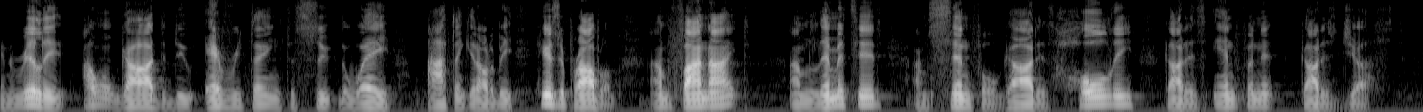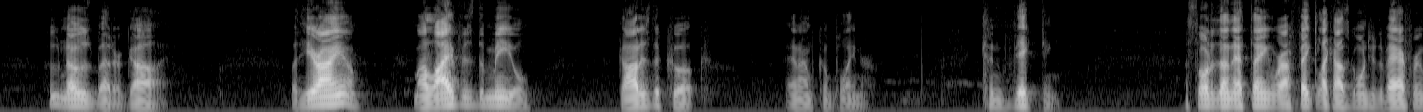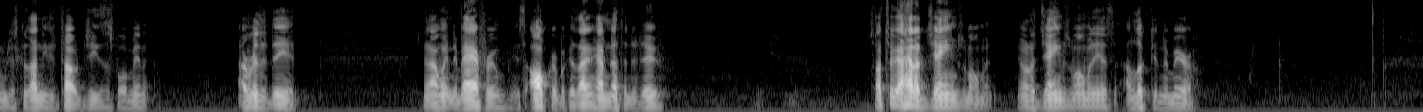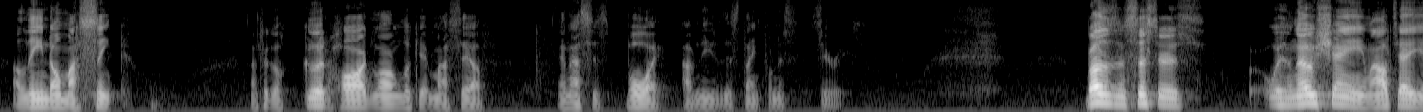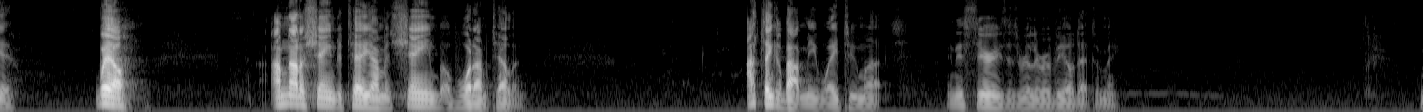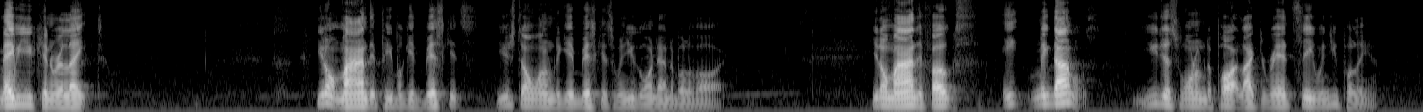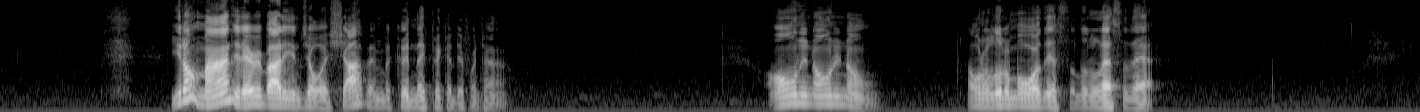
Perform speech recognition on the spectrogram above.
And really, I want God to do everything to suit the way I think it ought to be. Here's the problem I'm finite, I'm limited, I'm sinful. God is holy, God is infinite, God is just. Who knows better? God. But here I am. My life is the meal, God is the cook, and I'm complainer. Convicting. I sort of done that thing where I faked like I was going to the bathroom just because I needed to talk to Jesus for a minute. I really did. Then I went in the bathroom. It's awkward because I didn't have nothing to do. So I took I had a James moment. You know what a James moment is? I looked in the mirror. I leaned on my sink. I took a good, hard, long look at myself. And I says, Boy, I've needed this thankfulness series. Brothers and sisters, with no shame, I'll tell you. Well, I'm not ashamed to tell you, I'm ashamed of what I'm telling. I think about me way too much. And this series has really revealed that to me. Maybe you can relate. You don't mind that people get biscuits. You just don't want them to get biscuits when you're going down the boulevard. You don't mind that folks eat McDonald's. You just want them to part like the Red Sea when you pull in. You don't mind that everybody enjoys shopping, but couldn't they pick a different time? On and on and on. I want a little more of this, a little less of that.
